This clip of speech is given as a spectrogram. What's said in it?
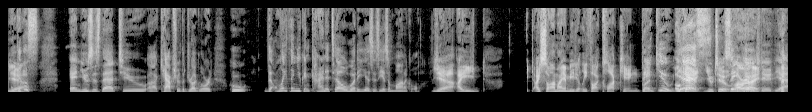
yeah. yes, and uses that to uh, capture the drug lord. Who the only thing you can kind of tell what he is is he has a monocle. Yeah. I. I saw him. I immediately thought Clock King. Thank you. Okay, Yes. you too. Same All page, right. dude. Yeah,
